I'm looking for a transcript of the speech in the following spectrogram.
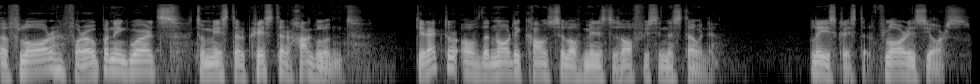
a floor for opening words to Mr. Krister Haglund, Director of the Nordic Council of Ministers office in Estonia. Please, Krister, floor is yours.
